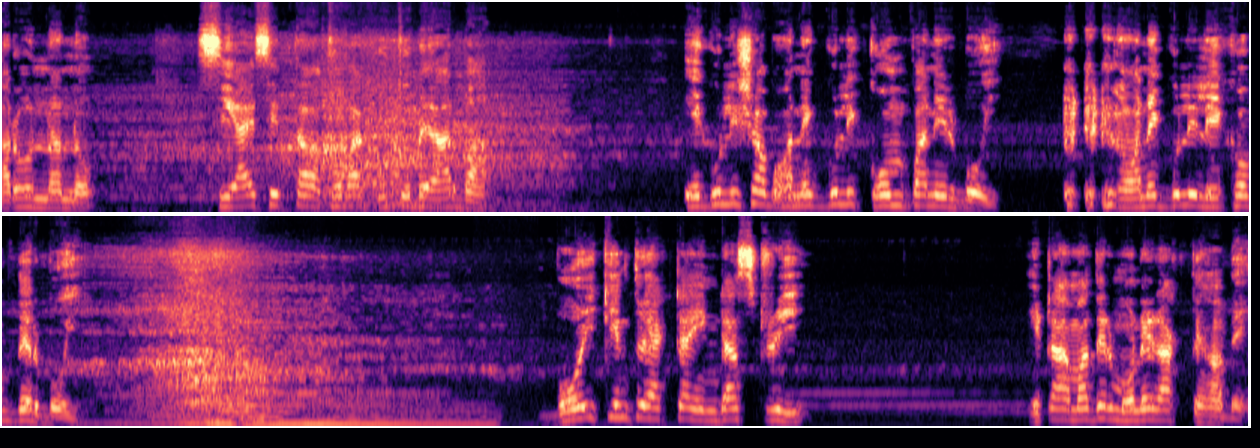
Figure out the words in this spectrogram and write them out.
আরও অন্যান্য সিআই সিত্তা অথবা কুতুবে আরবা এগুলি সব অনেকগুলি কোম্পানির বই, অনেকগুলি লেখকদের বই। বই কিন্তু একটা ইন্ডাস্ট্রি, এটা আমাদের মনে রাখতে হবে।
